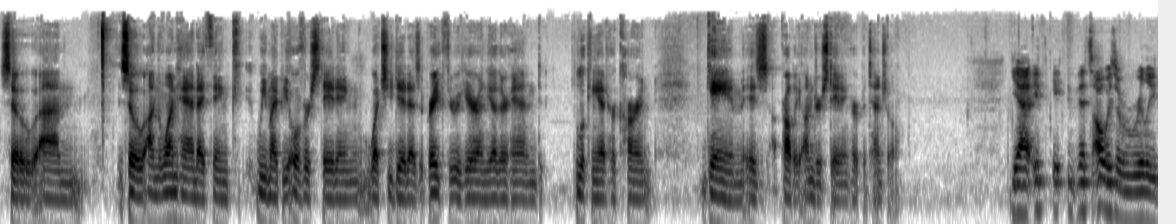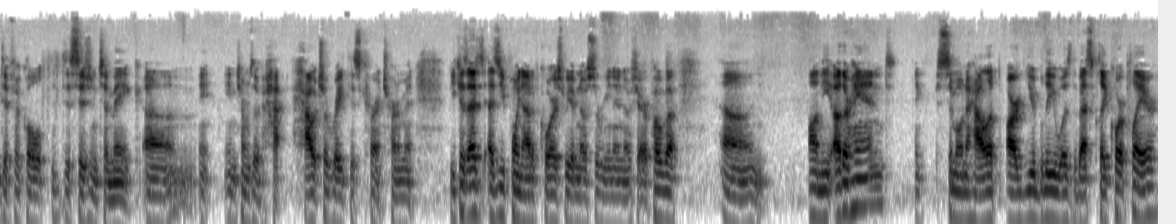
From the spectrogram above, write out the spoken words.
So, um, so on the one hand, I think we might be overstating what she did as a breakthrough here. On the other hand, looking at her current game is probably understating her potential. Yeah, it, it, that's always a really difficult decision to make um, in, in, terms of ha- how to rate this current tournament, because as as you point out, of course, we have no Serena, no Sharapova. Um, on the other hand, Simona Halep arguably was the best clay court player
